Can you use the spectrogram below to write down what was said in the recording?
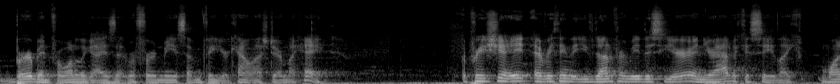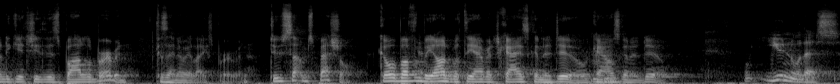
bourbon for one of the guys that referred me a seven-figure account last year. I'm like, hey. Appreciate everything that you've done for me this year and your advocacy. Like, wanted to get you this bottle of bourbon because I know he likes bourbon. Do something special. Go above and beyond what the average guy's going to do or gal's going to do. Well, You know this.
